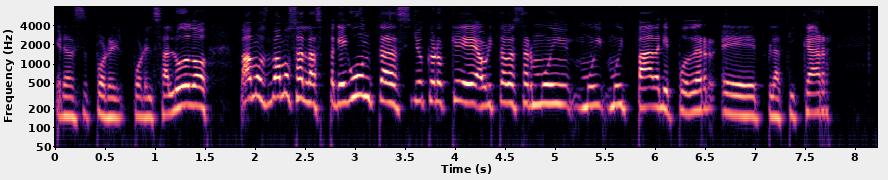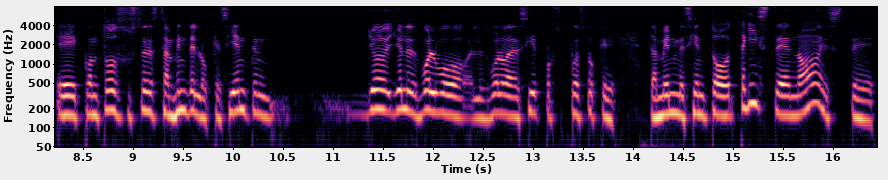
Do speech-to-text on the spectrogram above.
Gracias por el, por el saludo. Vamos, vamos a las preguntas. Yo creo que ahorita va a estar muy, muy, muy padre poder eh, platicar eh, con todos ustedes también de lo que sienten. Yo, yo, les vuelvo, les vuelvo a decir, por supuesto que también me siento triste, ¿no? Este,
